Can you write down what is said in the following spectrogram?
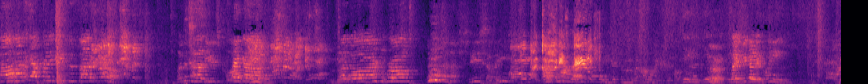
Oh, I got pretty decent size room. Look at that huge closet. I got Dang. a door, bro. Yeah. Wait, we gotta clean. Oh,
